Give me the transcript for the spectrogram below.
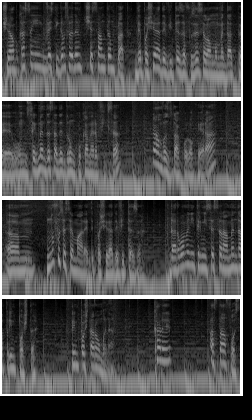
Și ne-am apucat să investigăm, să vedem ce s-a întâmplat. Depășirea de viteză fusese la un moment dat pe un segment ăsta de drum cu cameră fixă. Nu am văzut acolo că era. Um, nu fusese mare depășirea de viteză. Dar oamenii trimiseseră amenda prin poștă. Prin poșta română. Care Asta a fost.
